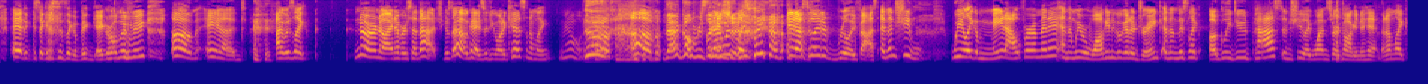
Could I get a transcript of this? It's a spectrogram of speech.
And because I guess it's like a big gay girl movie. Um, and I was like, no, no, no, I never said that. She goes, oh, okay. So do you want to kiss? And I'm like, no. I want to kiss. um, that conversation. like- Yeah. it escalated really fast. And then she, we like made out for a minute, and then we were walking to go get a drink, and then this like ugly dude passed, and she like went and started talking to him, and I'm like,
